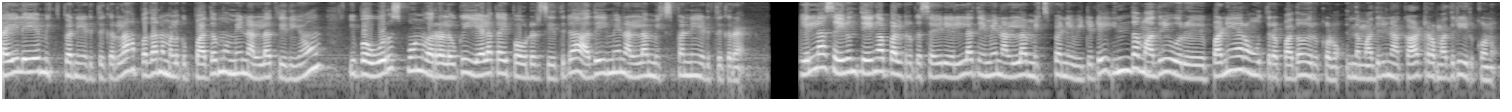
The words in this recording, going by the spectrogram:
கையிலேயே மிக்ஸ் பண்ணி எடுத்துக்கலாம். அப்போ தான் நம்மளுக்கு பதமுமே நல்லா தெரியும். இப்போ ஒரு ஸ்பூன் வர அளவுக்கு ஏலக்காய் பவுடர் சேர்த்துட்டு அதையுமே நல்லா மிக்ஸ் பண்ணி எடுத்துக்கிறேன். எல்லா சைடும் தேங்காய் பால் இருக்க சைடு எல்லாத்தையுமே நல்லா மிக்ஸ் பண்ணி விட்டுட்டு இந்த மாதிரி ஒரு பணியாரம் ஊற்றுற பதம் இருக்கணும். இந்த மாதிரி நான் காட்டுற மாதிரி இருக்கணும்.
